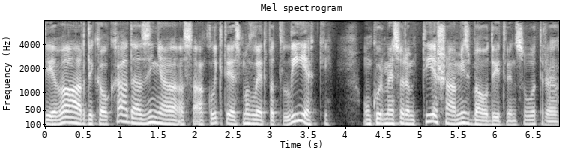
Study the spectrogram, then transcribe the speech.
tie vārdi kaut kādā ziņā sāk likties mazliet pat lieki, un kur mēs varam tiešām izbaudīt viens otra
